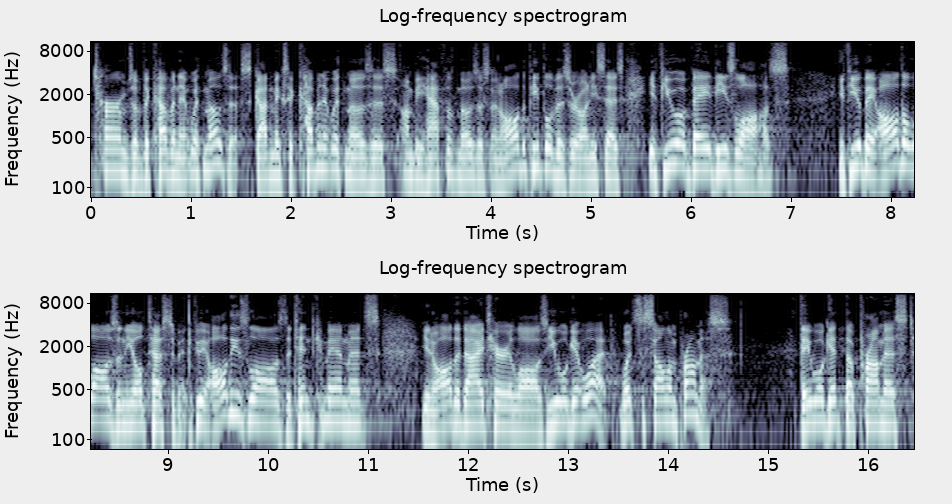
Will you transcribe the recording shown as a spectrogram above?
terms of the covenant with Moses? God makes a covenant with Moses on behalf of Moses and all the people of Israel. And he says, if you obey these laws, if you obey all the laws in the Old Testament, if you obey all these laws, the Ten Commandments, you know, all the dietary laws, you will get what? What's the solemn promise? They will get the promised,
